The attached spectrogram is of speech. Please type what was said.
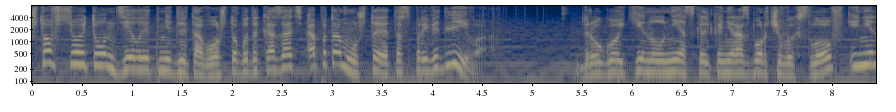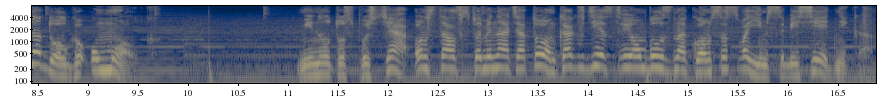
что все это он делает не для того, чтобы доказать, а потому что это справедливо. Другой кинул несколько неразборчивых слов и ненадолго умолк. Минуту спустя он стал вспоминать о том, как в детстве он был знаком со своим собеседником.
